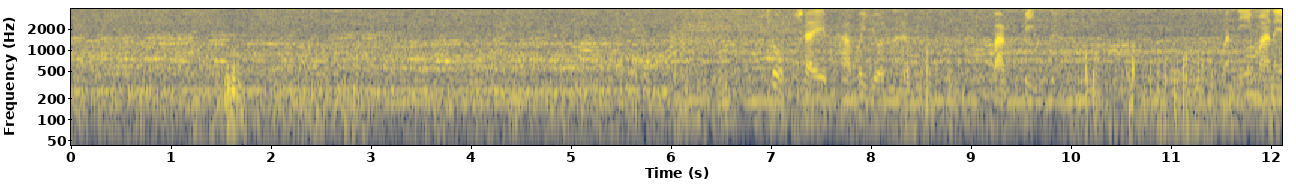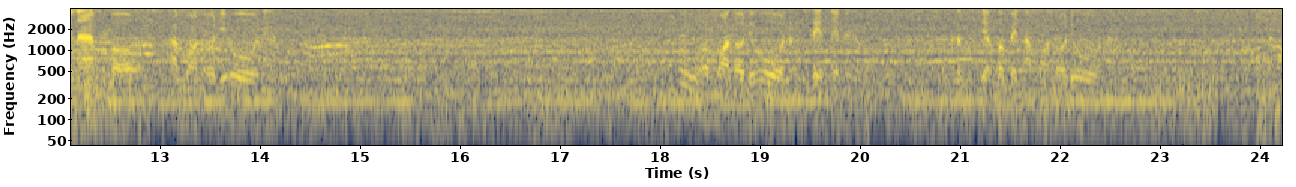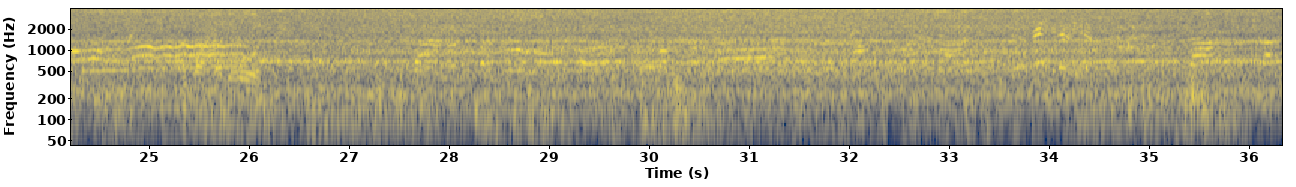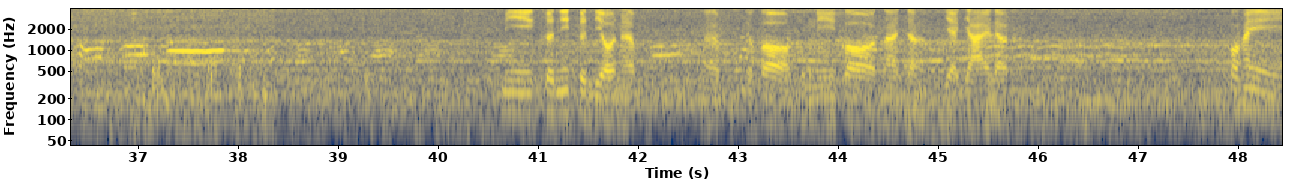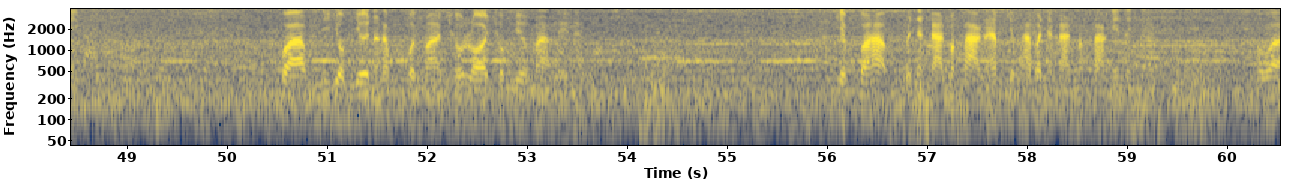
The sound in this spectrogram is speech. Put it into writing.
โชคชัยภาพยนตร์นะครับ บางปิงนะวันนี้มาในนามของอมอนโอดิโอเนี่ยโอ้อมอนโอดิโอทั้งเซตเลยนะครับ เครื่องเสียงก็เป็นอมอนโอดิโอนะอมอนโอดิโอมีคืนนี้คืนเดียวนะครับนะครับเดี๋ยวก็พรุ่งนี้ก็น่าจะแยกย้ายแล้วนะก็ให้ ความนิยมเยอะนะครับ คนมาชมรอชมเยอะมากเลยนะเก็บภาพบรรยากาศมาฝากนะครับ เก็บภาพบรรยากาศมาฝากนิดนึงนะครับ เพราะว่า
